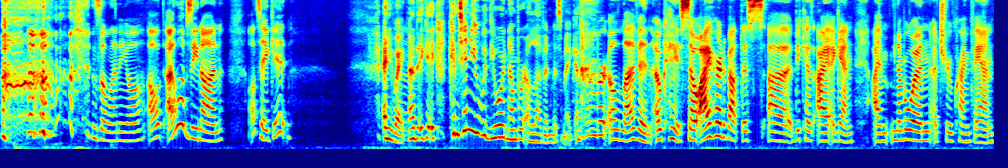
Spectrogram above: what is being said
this. Zillennial. I'll I love Zenon. I'll take it. Anyway, uh, continue with your number 11, Miss Megan. Number 11. Okay, so I heard about this uh, because I, again, I'm number one, a true crime fan,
